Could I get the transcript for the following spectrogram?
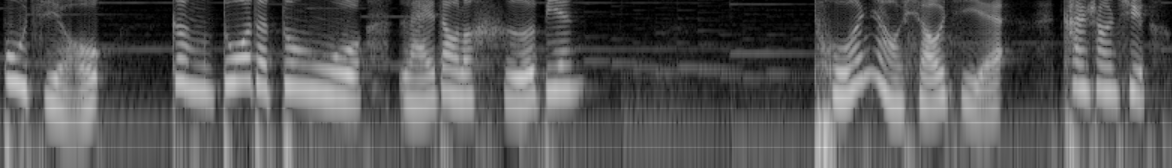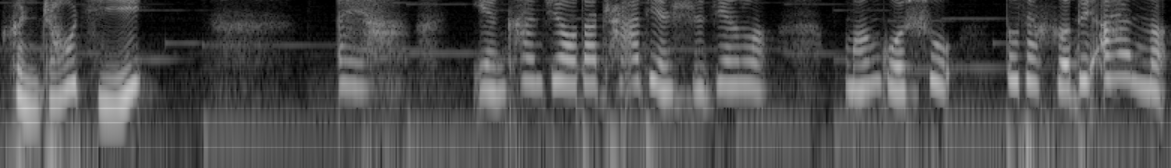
不久，更多的动物来到了河边。鸵鸟小姐看上去很着急。哎呀，眼看就要到茶点时间了，芒果树都在河对岸呢。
